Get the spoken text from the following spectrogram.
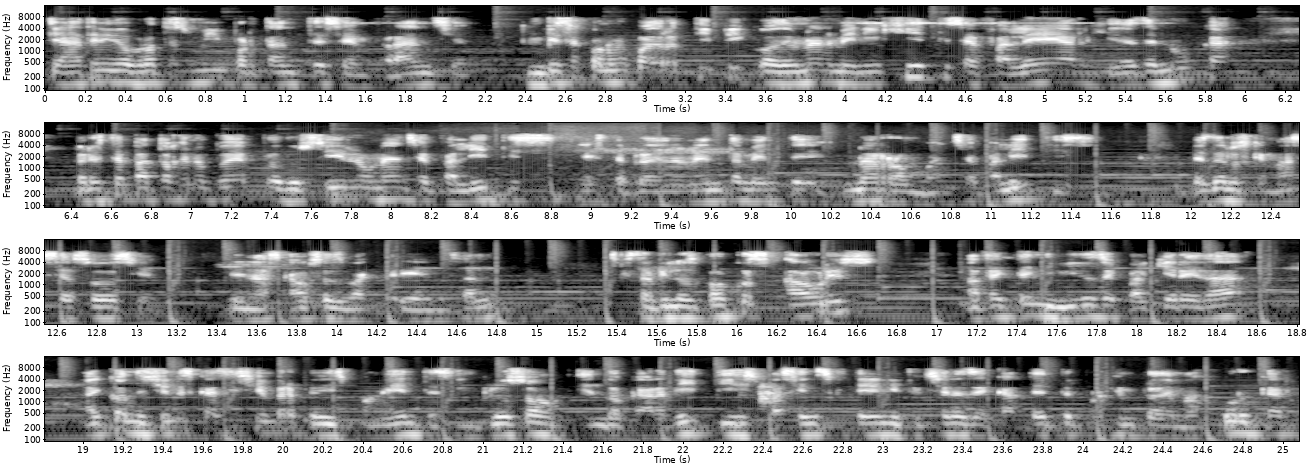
ya ha tenido brotes muy importantes en Francia. Empieza con un cuadro típico de una meningitis, cefalea, rigidez de nuca, pero este patógeno puede producir una encefalitis, este, predominantemente una romboencefalitis. Es de los que más se asocia en las causas bacterianas. Staphylococcus aureus afecta a individuos de cualquier edad hay condiciones casi siempre predisponentes, incluso endocarditis, pacientes que tienen infecciones de catéter, por ejemplo de Mahurkar,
